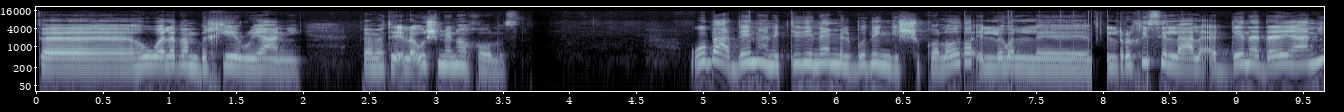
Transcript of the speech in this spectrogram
فهو لبن بخيره يعني فما تقلقوش منها خالص. وبعدين هنبتدي نعمل بودنج الشوكولاتة اللي هو الرخيص اللي على قدنا ده يعني.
